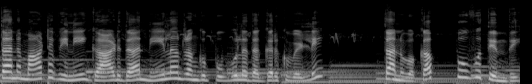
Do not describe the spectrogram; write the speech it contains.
తన మాట విని గాడిద నీలం రంగు పువ్వుల దగ్గరకు వెళ్ళి తను ఒక పువ్వు తింది.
